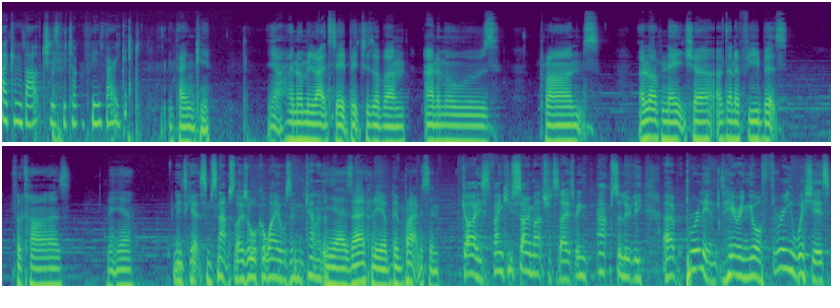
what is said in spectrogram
I can vouch his photography is very good. Thank you. Yeah, I normally like to take pictures of um animals, plants, a lot of nature. I've done a few bits for cars, but yeah, Need to get some snaps of those orca whales in Canada. yeah, exactly. I've been practicing. Guys, thank you so much for today. It's been absolutely uh, brilliant hearing your three wishes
